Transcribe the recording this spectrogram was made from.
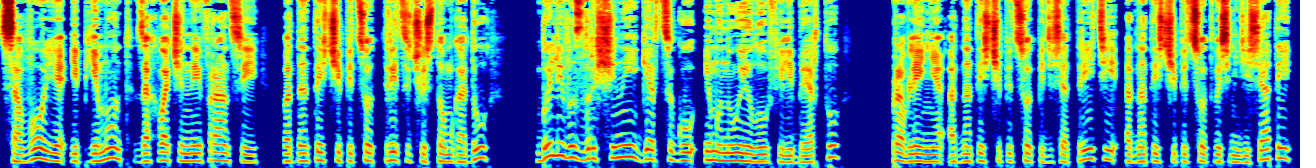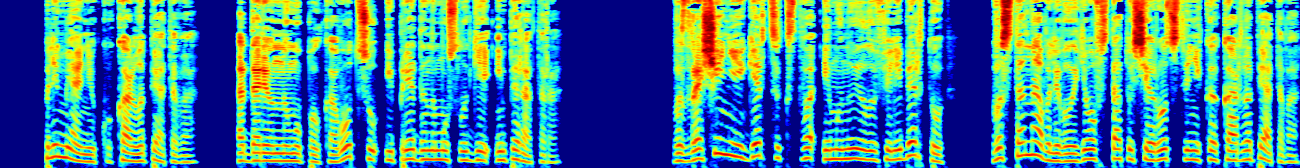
Савойя и Пьемонт, захваченные Францией в 1536 году, были возвращены герцогу Эммануилу Филиберту, правление 1553-1580, племяннику Карла V, одаренному полководцу и преданному слуге императора. Возвращение герцогства Эммануилу Филиберту восстанавливало его в статусе родственника Карла V,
